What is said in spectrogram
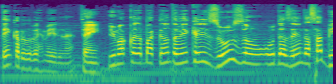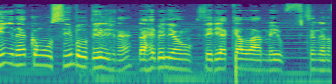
tem cabelo vermelho, né? Tem. E uma coisa bacana também é que eles usam o desenho da Sabine, né? Como o símbolo deles, né? Da rebelião. Seria aquela meio, se não me engano,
